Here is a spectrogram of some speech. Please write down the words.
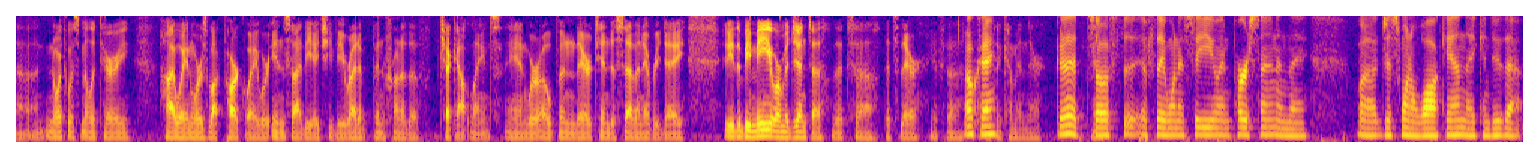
uh, Northwest Military Highway and Wurzbach Parkway. We're inside the HEB, right up in front of the checkout lanes, and we're open there ten to seven every day. It'd either be me or Magenta that's uh, that's there if, uh, Okay. if they come in there. Good. So if the, if they want to see you in person and they uh, just want to walk in, they can do that.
